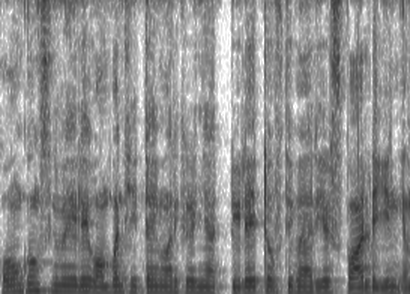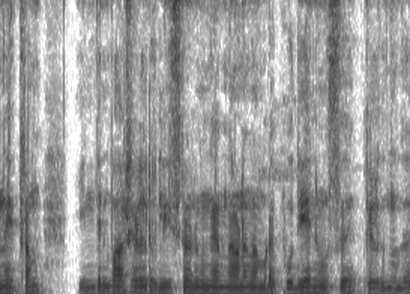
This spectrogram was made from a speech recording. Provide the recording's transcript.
ഹോങ്കോങ് സിനിമയിലെ വമ്പൻ ഹിറ്റായി മാറിക്കഴിഞ്ഞ twilight of the warriors walled in എന്ന ചിത്രം ഇന്ത്യൻ ഭാഷകളിൽ റിലീസിനൊരുങ്ങുന്നു എന്നാണ് നമ്മുടെ പുതിയ ന്യൂസ് കേൾക്കുന്നത്.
